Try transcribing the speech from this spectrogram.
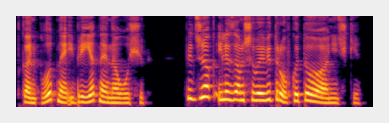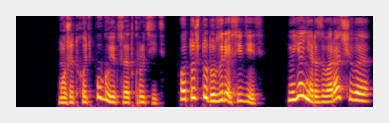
Ткань плотная и приятная на ощупь. Пиджак или замшевая ветровка Танечки. Может, хоть пуговицы открутить? А то что тут зря сидеть? Но я, не разворачивая,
